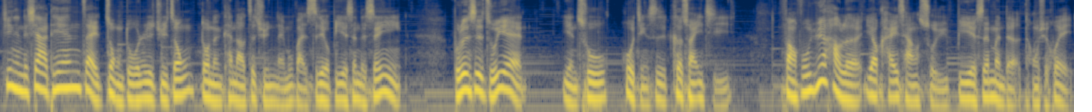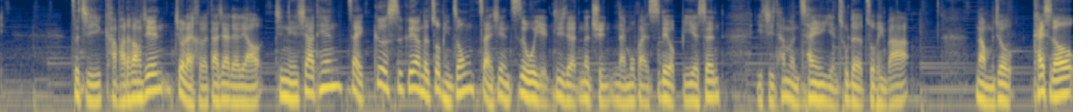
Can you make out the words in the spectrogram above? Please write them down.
今年的夏天，在众多日剧中，都能看到这群乃木坂四六毕业生的身影，不论是主演。演出或仅是客串一集，仿佛约好了要开一场属于毕业生们的同学会。这集卡帕的房间就来和大家聊聊今年夏天在各式各样的作品中展现自我演技的那群乃木坂四六毕业生，以及他们参与演出的作品吧。那我们就开始喽。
